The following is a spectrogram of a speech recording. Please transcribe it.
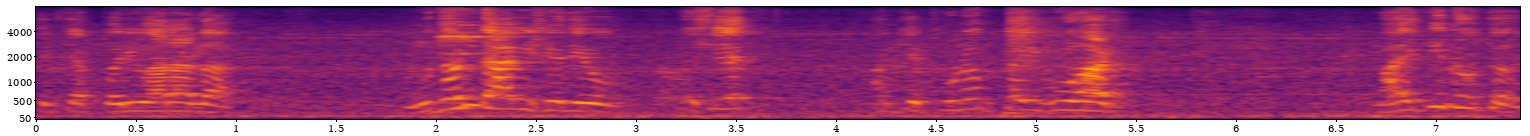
त्यांच्या परिवाराला मुदंड आयुष्य देऊ तसेच आमचे पूनमताई गुहाड माहिती नव्हतं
